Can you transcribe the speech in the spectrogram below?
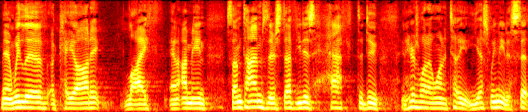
Man, we live a chaotic life. And I mean, sometimes there's stuff you just have to do. And here's what I want to tell you yes, we need to set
